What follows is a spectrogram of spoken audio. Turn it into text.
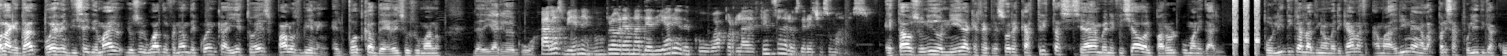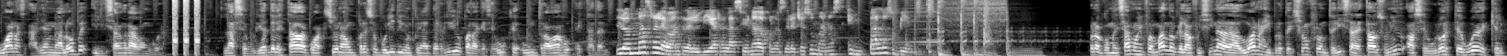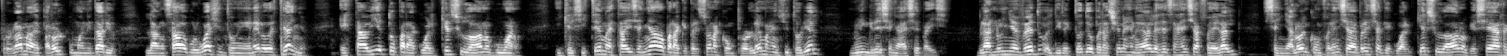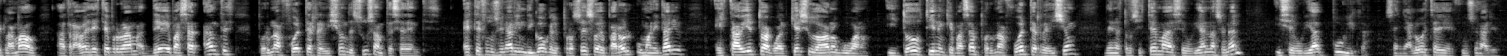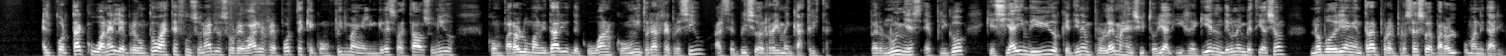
Hola, ¿qué tal? Hoy es 26 de mayo, yo soy Waldo Fernández Cuenca y esto es Palos Vienen, el podcast de derechos humanos de Diario de Cuba. Palos Vienen, un programa de Diario de Cuba por la defensa de los derechos humanos. Estados Unidos niega que represores castristas se hayan beneficiado del parol humanitario. Políticas latinoamericanas amadrinan a las presas políticas cubanas Arianna López y Lisandra Góngora la seguridad del Estado coacciona a un preso político en Pinar del Río para que se busque un trabajo estatal. Lo más relevante del día relacionado con los derechos humanos en Palos Vientos. Bueno, comenzamos informando que la Oficina de Aduanas y Protección Fronteriza de Estados Unidos aseguró este jueves que el programa de parol humanitario lanzado por Washington en enero de este año está abierto para cualquier ciudadano cubano y que el sistema está diseñado para que personas con problemas en su historial no ingresen a ese país. Blas Núñez Beto, el director de operaciones generales de esa agencia federal, señaló en conferencia de prensa que cualquier ciudadano que sea reclamado a través de este programa debe pasar antes por una fuerte revisión de sus antecedentes. Este funcionario indicó que el proceso de parol humanitario está abierto a cualquier ciudadano cubano y todos tienen que pasar por una fuerte revisión de nuestro sistema de seguridad nacional y seguridad pública, señaló este funcionario. El portal Cubanel le preguntó a este funcionario sobre varios reportes que confirman el ingreso a Estados Unidos con parol humanitario de cubanos con un historial represivo al servicio del régimen castrista. Pero Núñez explicó que si hay individuos que tienen problemas en su historial y requieren de una investigación, no podrían entrar por el proceso de parol humanitario.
